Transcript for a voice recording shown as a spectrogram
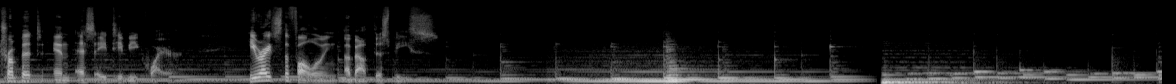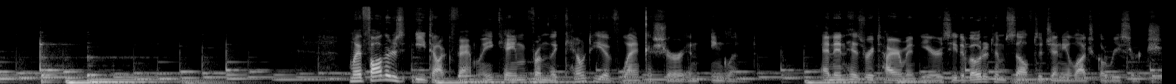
trumpet, and SATB choir. He writes the following about this piece. My father's Eatock family came from the county of Lancashire in England, and in his retirement years, he devoted himself to genealogical research.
